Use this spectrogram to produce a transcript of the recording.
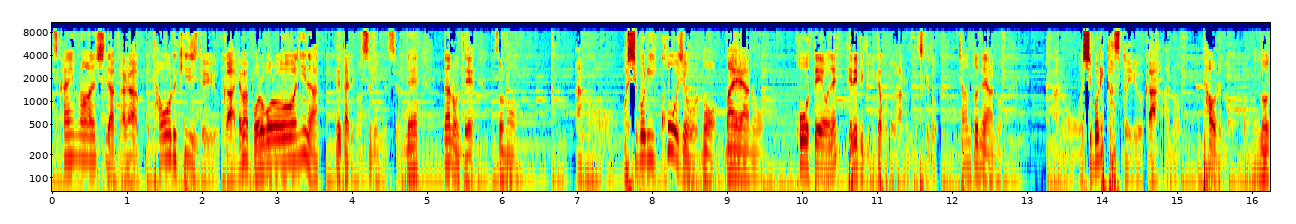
使い回しだから、こうタオル生地というか、やっぱりボロボロになってたりもするんですよね。なので、その、あの、おしぼり工場の前、あの、工程をね、テレビで見たことがあるんですけど、ちゃんとね、あの、あの、おしぼりカスというか、あの、タオルの布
